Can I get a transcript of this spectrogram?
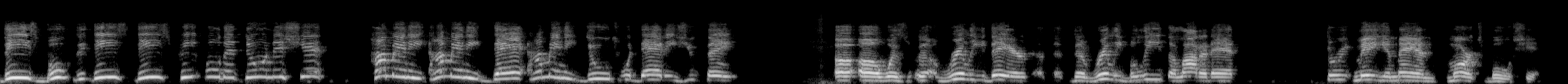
These boot these these people that doing this shit, how many how many dad how many dudes with daddies you think uh, uh was uh, really there that really believed a lot of that three million man march bullshit.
